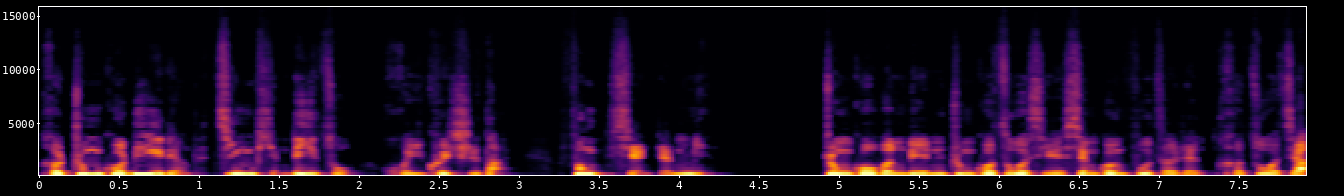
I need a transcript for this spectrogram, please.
和中国力量的精品力作回馈时代，奉献人民。中国文联、中国作协相关负责人和作家、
